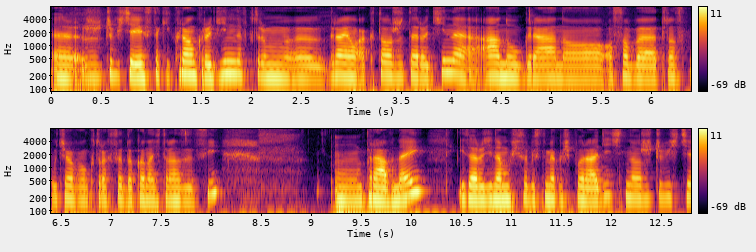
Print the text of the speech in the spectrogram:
E, Rzeczywiście jest taki krąg rodzinny, w którym e, grają aktorzy tę rodzinę, a Anu gra no, osobę transpłciową, która chce dokonać tranzycji mm, prawnej i ta rodzina musi sobie z tym jakoś poradzić. No rzeczywiście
